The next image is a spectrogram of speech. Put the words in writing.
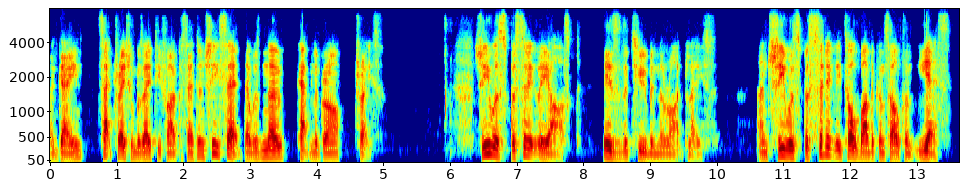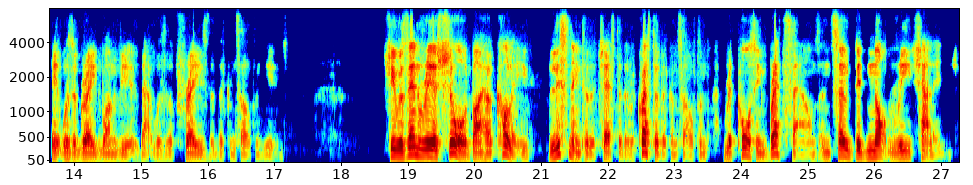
Again, saturation was 85%, and she said there was no Capnogram trace. She was specifically asked, is the tube in the right place? And she was specifically told by the consultant, yes, it was a grade one view. That was the phrase that the consultant used. She was then reassured by her colleague, listening to the chest at the request of the consultant, reporting breath sounds, and so did not re challenge.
